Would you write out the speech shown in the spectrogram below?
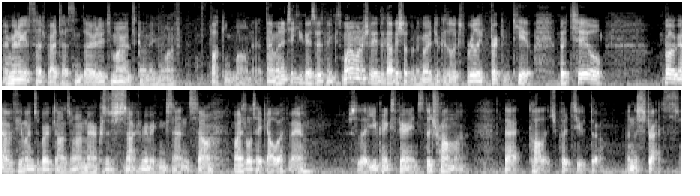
I'm gonna get such bad test anxiety tomorrow, it's gonna make me wanna fucking vomit. I'm gonna take you guys with me, because one, I wanna show you the coffee shop that I'm going to, because it looks really freaking cute. But two, probably gonna have a few mental breakdowns when I'm there, because it's just not gonna be making sense, so might as well take y'all with me, so that you can experience the trauma that college puts you through, and the stress,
